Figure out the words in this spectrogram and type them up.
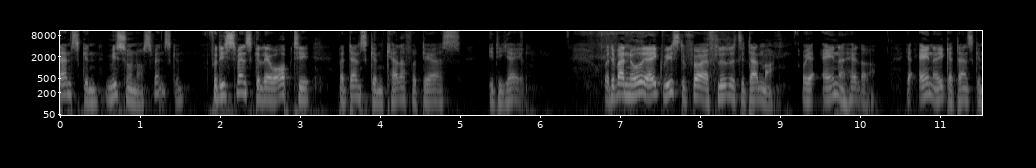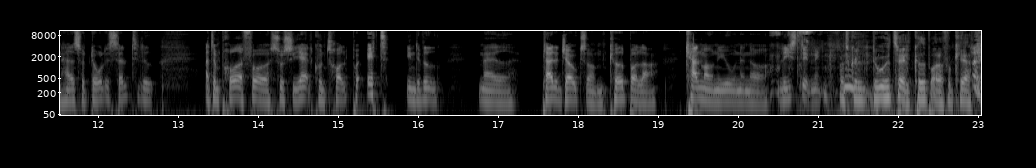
dansken misunder svensken. Fordi svenske laver op til, hvad dansken kalder for deres ideal. Og det var noget, jeg ikke vidste, før jeg flyttede til Danmark. Og jeg aner heller, jeg aner ikke, at dansken havde så dårlig selvtillid, at den prøvede at få social kontrol på ét individ med platte jokes om kødboller, Kalmarunionen og ligestilling. Undskyld, du udtalte kødboller forkert.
